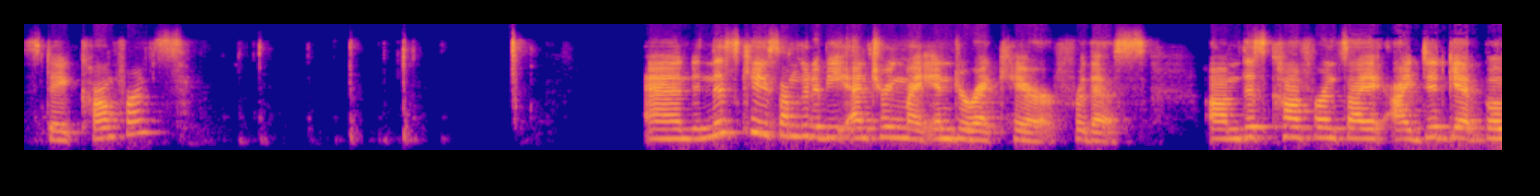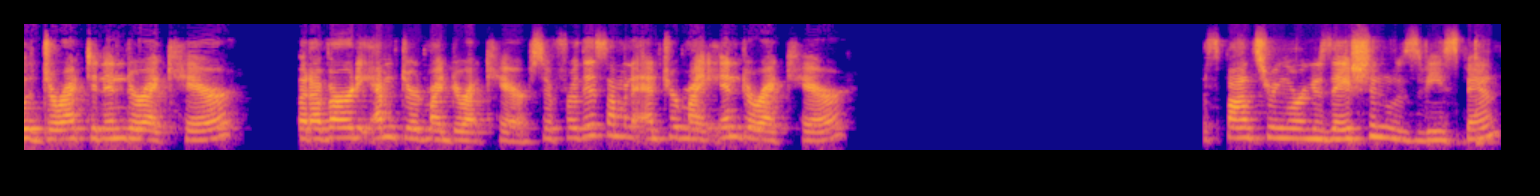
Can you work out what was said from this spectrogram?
State Conference. And in this case, I'm going to be entering my indirect care for this. Um, this conference, I, I did get both direct and indirect care, but I've already entered my direct care. So for this, I'm going to enter my indirect care. The sponsoring organization was VSPAN.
